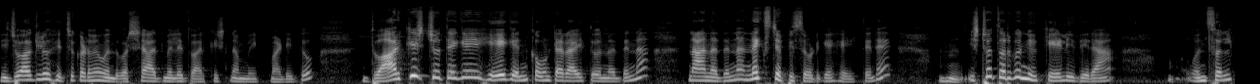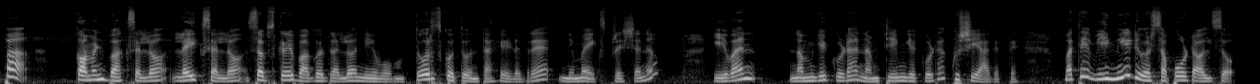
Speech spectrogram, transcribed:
ನಿಜವಾಗ್ಲೂ ಹೆಚ್ಚು ಕಡಿಮೆ ಒಂದು ವರ್ಷ ಆದಮೇಲೆ ದ್ವಾರಕೀಶ್ನ ಮೀಟ್ ಮಾಡಿದ್ದು. ದ್ವಾರಕೀಶ್ ಜೊತೆಗೆ ಹೇಗೆ ಎನ್ಕೌಂಟರ್ ಆಯಿತು ಅನ್ನೋದನ್ನು ನಾನು ಅದನ್ನು ನೆಕ್ಸ್ಟ್ ಎಪಿಸೋಡ್ಗೆ ಹೇಳ್ತೇನೆ. ಇಷ್ಟೊತ್ತವರೆಗೂ ನೀವು ಕೇಳಿದ್ದೀರಾ? ಒಂದು ಸ್ವಲ್ಪ ಕಾಮೆಂಟ್ ಬಾಕ್ಸಲ್ಲೋ ಲೈಕ್ಸಲ್ಲೋ ಸಬ್ಸ್ಕ್ರೈಬ್ ಆಗೋದ್ರಲ್ಲೋ ನೀವು ತೋರಿಸ್ಕೊತು ಅಂತ ಹೇಳಿದ್ರೆ ನಿಮ್ಮ ಎಕ್ಸ್ಪ್ರೆಷನು ಈವನ್ ನಮಗೆ ಕೂಡ ನಮ್ಮ ಟೀಮ್ಗೆ ಕೂಡ ಖುಷಿ ಆಗುತ್ತೆ. ಮತ್ತು we need your support also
